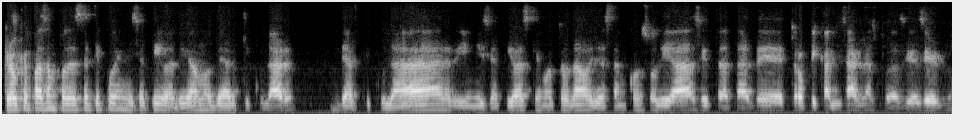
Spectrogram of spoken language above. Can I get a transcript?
Creo que pasan por este tipo de iniciativas, digamos, de articular, de articular iniciativas que en otros lados ya están consolidadas y tratar de tropicalizarlas, por así decirlo,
